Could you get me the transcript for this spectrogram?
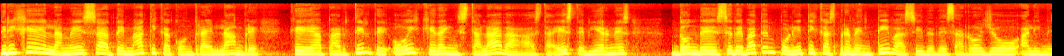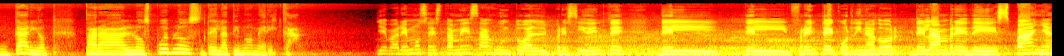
dirige la mesa temática contra el hambre que a partir de hoy queda instalada hasta este viernes donde se debaten políticas preventivas y de desarrollo alimentario para los pueblos de Latinoamérica. Llevaremos esta mesa junto al presidente del, Frente Coordinador del Hambre de España.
